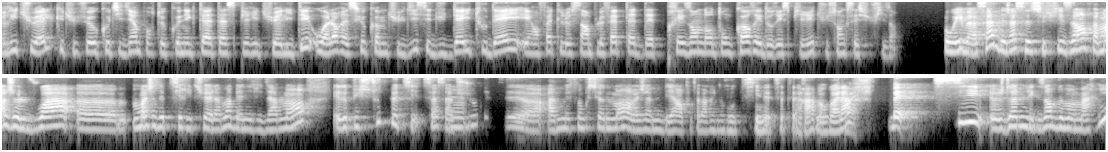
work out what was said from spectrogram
rituels que tu fais au quotidien pour te connecter à ta spiritualité? Ou alors est-ce que, comme tu le dis, c'est du day-to-day et en fait, le simple fait peut-être d'être présent dans ton corps et de respirer, tu sens que c'est suffisant? Oui, bah ça, déjà, c'est suffisant. Enfin, moi, je le vois. euh, moi, j'ai des petits rituels à moi, bien évidemment. Et depuis que je suis toute petite, ça, ça a Mm. toujours été euh, un de mes fonctionnements. Mais j'aime bien, en fait, avoir une routine, etc. Donc, voilà. Ouais. Mais si euh, je donne l'exemple de mon mari,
